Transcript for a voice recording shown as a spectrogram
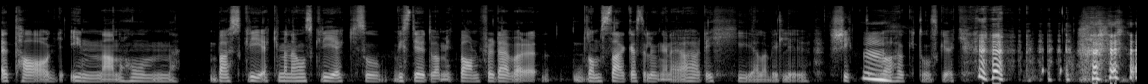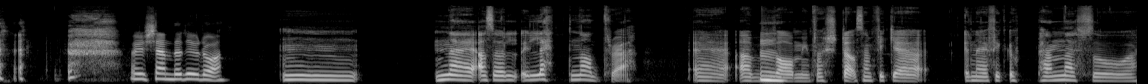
ett tag innan hon bara skrek. Men när hon skrek så visste jag att det var mitt barn för det där var de starkaste lungorna jag har hört i hela mitt liv. Shit mm. vad högt hon skrek. Hur kände du då? Mm, nej, alltså lättnad tror jag. Eh, mm. var min första och sen fick jag, när jag fick upp henne så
